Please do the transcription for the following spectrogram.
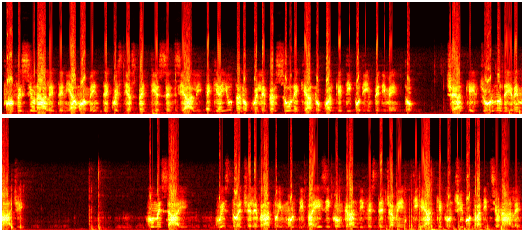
professionale teniamo a mente questi aspetti essenziali e che aiutano quelle persone che hanno qualche tipo di impedimento. C'è anche il giorno dei Re Magi. Come sai, questo è celebrato paesi con grandi festeggiamenti e anche con cibo tradizionale.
